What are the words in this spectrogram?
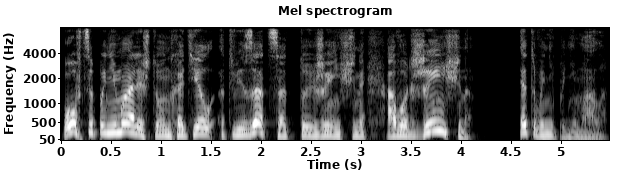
Овцы понимали, что он хотел отвязаться от той женщины, а вот женщина этого не понимала.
